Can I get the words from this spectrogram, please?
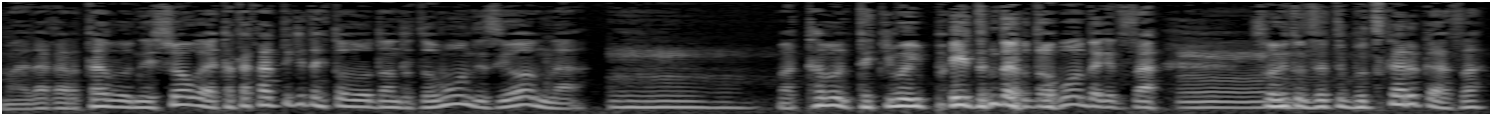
まあだから多分ね、生涯戦ってきた人なんだと思うんですよ、女。うーん。まあ多分敵もいっぱいいるんだろうと思うんだけどさ、そううんいう人絶対ぶつかるからさ。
